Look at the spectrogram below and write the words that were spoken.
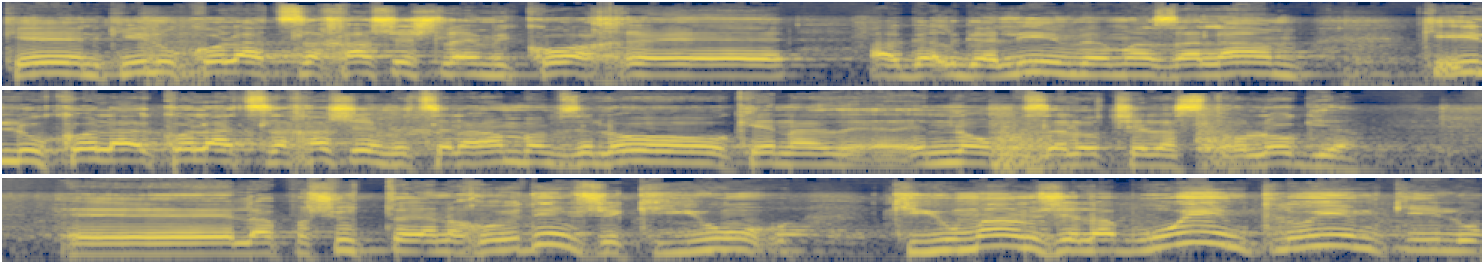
כן, כאילו כל ההצלחה שיש להם מכוח אה, הגלגלים ומזלם, כאילו כל, כל ההצלחה שלהם, אצל הרמב"ם זה לא, כן, אין לו מזלות של אסטרולוגיה, אה, אלא פשוט אנחנו יודעים שקיומם של הברואים תלויים כאילו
